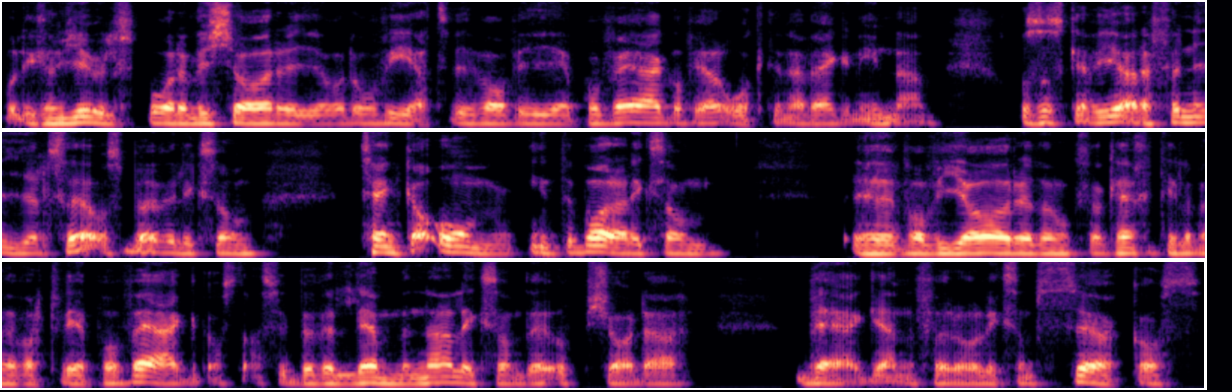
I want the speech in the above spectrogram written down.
på liksom hjulspåren vi kör i och då vet vi var vi är på väg och vi har åkt den här vägen innan. Och så ska vi göra förnyelse och så behöver vi liksom tänka om, inte bara liksom eh, vad vi gör utan också kanske till och med vart vi är på väg någonstans. Vi behöver lämna liksom det uppkörda vägen för att liksom söka oss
